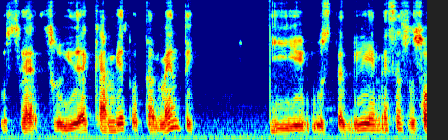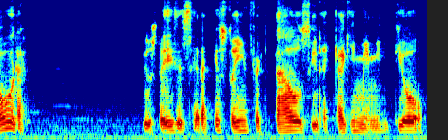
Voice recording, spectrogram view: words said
O sea, su vida cambia totalmente. Y usted vive en esa zozobra. Y usted dice, ¿será que estoy infectado? ¿Será que alguien me mintió?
